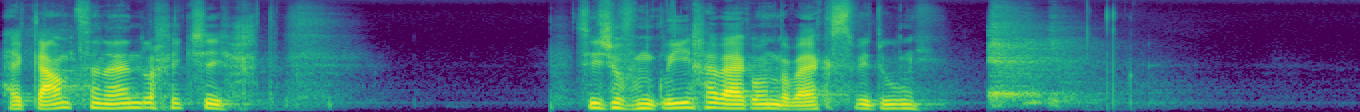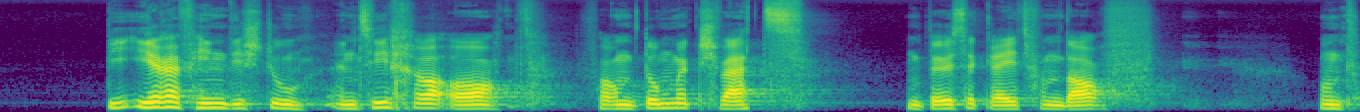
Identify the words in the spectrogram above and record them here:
hat ganz eine ähnliche Geschichte. Sie ist auf dem gleichen Weg unterwegs wie du. Bei ihr findest du einen sicheren Ort vor dem dummen Geschwätz und bösen Gerät vom Dorf. Und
